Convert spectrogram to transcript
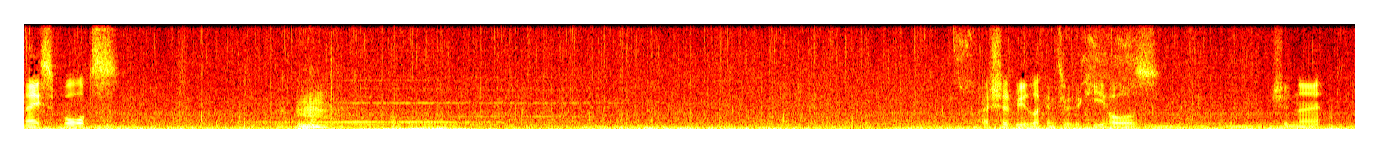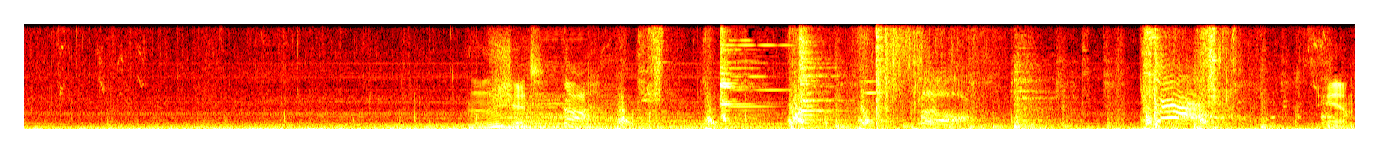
Nice bolts. I should be looking through the keyholes, shouldn't I? Shit. Damn.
